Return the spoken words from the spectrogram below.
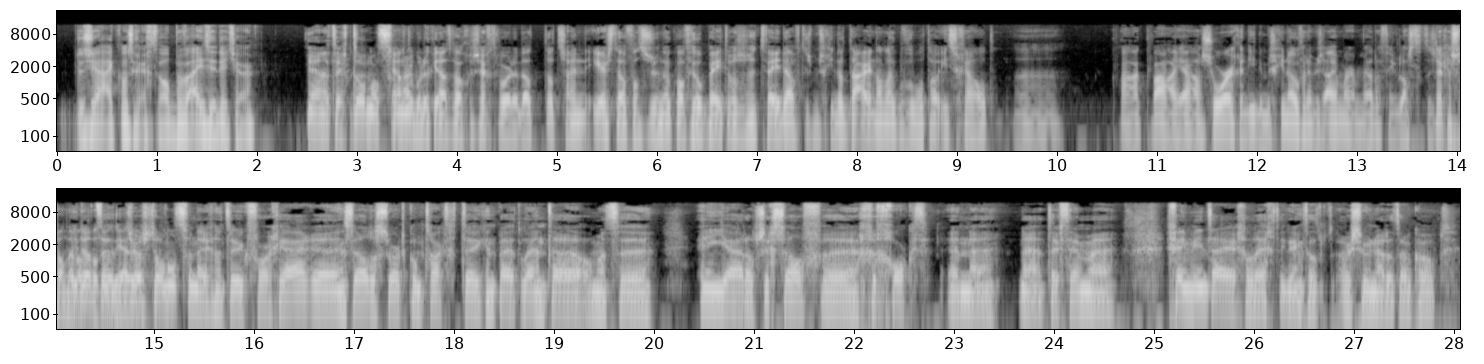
Dus ja, hij kan zich echt wel bewijzen dit jaar. Ja, dat heeft Donaldson ja, moet ook inderdaad wel gezegd worden dat, dat zijn eerste helft van het seizoen ook wel veel beter was dan zijn tweede helft. Dus misschien dat daarin dan ook bijvoorbeeld al iets geldt. Uh, qua qua ja, zorgen die er misschien over hem zijn. Maar, maar dat vind ik lastig te zeggen. Sander, wat, dat, wat uh, Josh Donaldson heeft natuurlijk vorig jaar uh, eenzelfde soort contract getekend bij Atlanta. Om het uh, één jaar op zichzelf gegokt. En nou het heeft hem geen windeieren gelegd. Ik denk dat Osuna dat ook hoopt.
